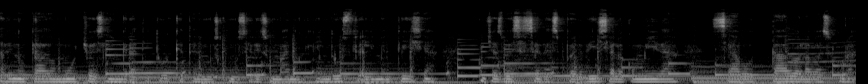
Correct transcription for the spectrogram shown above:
ha denotado mucho esa ingratitud que tenemos como seres humanos. La industria alimenticia muchas veces se desperdicia la comida, se ha botado a la basura,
